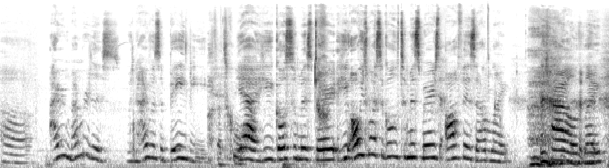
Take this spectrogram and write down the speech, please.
uh, I remember this when I was a baby. That's cool. Yeah, he goes to Miss Mary. He always wants to go to Miss Mary's office, and I'm like, child, like,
